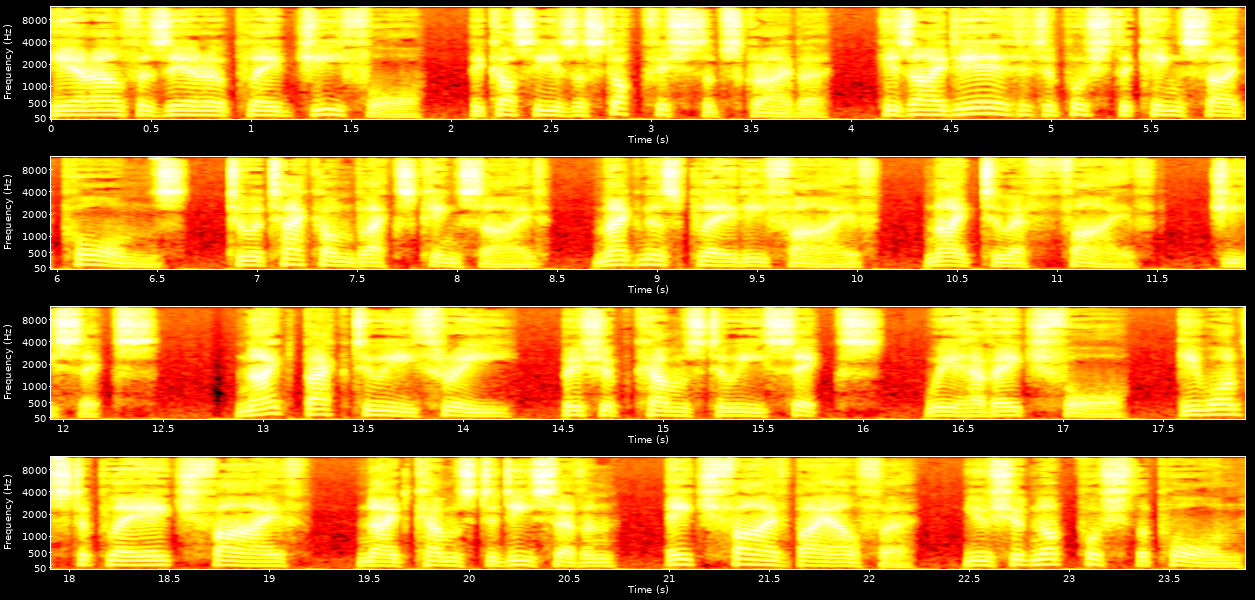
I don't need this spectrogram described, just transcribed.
here AlphaZero played g4, because he is a Stockfish subscriber, his idea is to push the kingside pawns, to attack on black's kingside, Magnus played e5, knight to f5, g6. Knight back to e3, bishop comes to e6, we have h4, he wants to play h5, knight comes to d7, h5 by alpha, you should not push the pawn,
